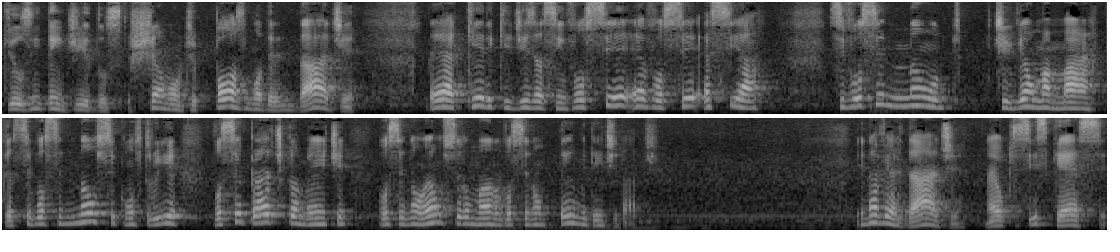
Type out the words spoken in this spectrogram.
que os entendidos chamam de pós-modernidade, é aquele que diz assim: você é você SA. Se você não tiver uma marca, se você não se construir, você praticamente você não é um ser humano, você não tem uma identidade. E na verdade, né, o que se esquece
